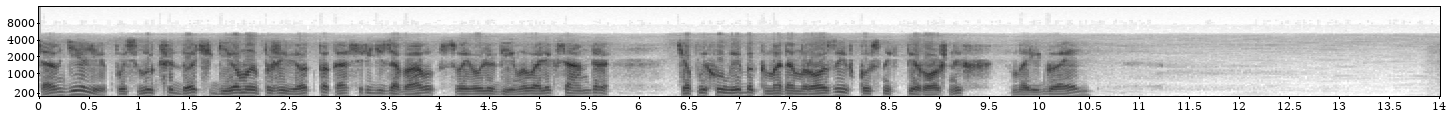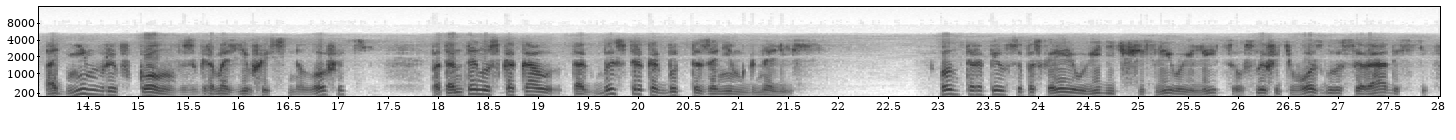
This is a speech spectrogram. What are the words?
В самом деле, пусть лучше дочь Гиома поживет пока среди забав своего любимого Александра, теплых улыбок мадам Розы и вкусных пирожных Мари Гуэль. Одним рывком взгромоздившись на лошадь, Патантен ускакал так быстро, как будто за ним гнались. Он торопился поскорее увидеть счастливые лица, услышать возгласы радости —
